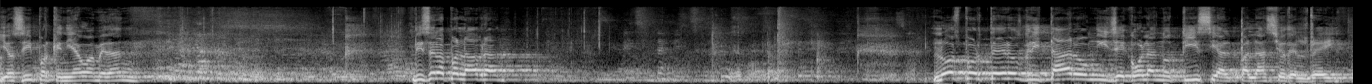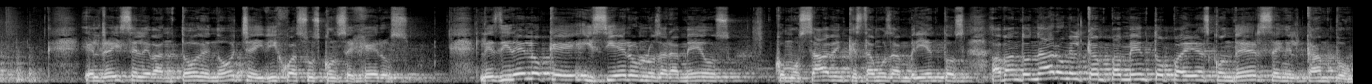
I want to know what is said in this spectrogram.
Yo sí, porque ni agua me dan. Dice la palabra. Los porteros gritaron y llegó la noticia al palacio del rey. El rey se levantó de noche y dijo a sus consejeros, les diré lo que hicieron los arameos, como saben que estamos hambrientos, abandonaron el campamento para ir a esconderse en el campo.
